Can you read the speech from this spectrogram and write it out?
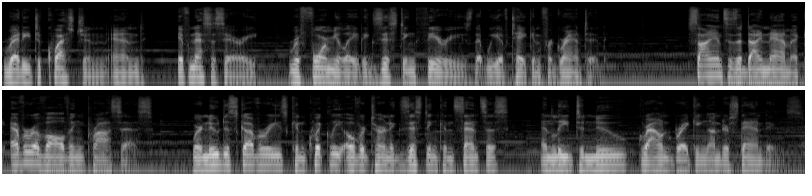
ready to question and, if necessary, reformulate existing theories that we have taken for granted. Science is a dynamic, ever-evolving process, where new discoveries can quickly overturn existing consensus and lead to new, groundbreaking understandings.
